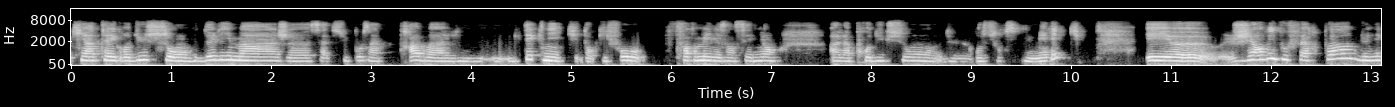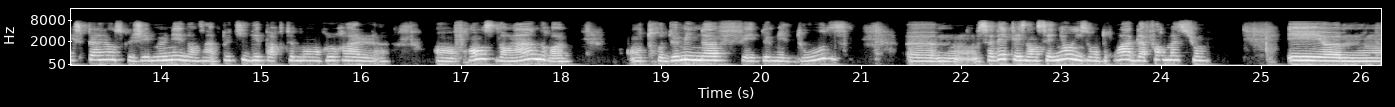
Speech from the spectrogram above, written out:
qui intègre du son, de l'image, ça suppose un travail, technique. Donc, il faut former les enseignants à la production de ressources numériques. Et j'ai envie de vous faire part d'une expérience que j'ai menée dans un petit département rural en France, dans l'Indre, entre 2009 et 2012, euh, vous savez que les enseignants, ils ont droit à de la formation. Et euh,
